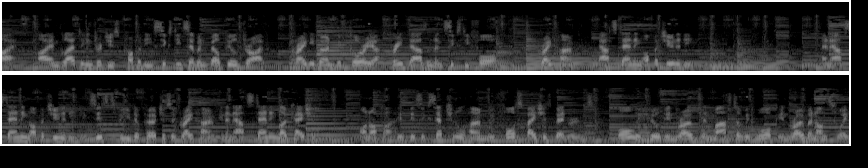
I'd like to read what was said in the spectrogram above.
Hi, I am glad to introduce property 67 Bellfield Drive, Craigieburn, Victoria, 3064. Great home, outstanding opportunity. An outstanding opportunity exists for you to purchase a great home in an outstanding location. On offer is this exceptional home with four spacious bedrooms, all with built-in robes and master with walk-in robe and ensuite.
